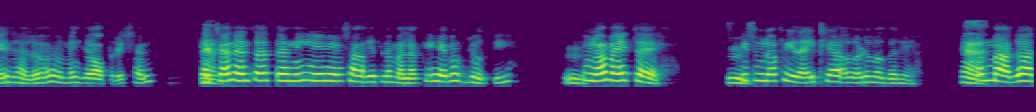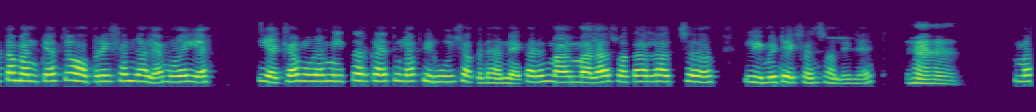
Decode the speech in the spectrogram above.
हे झालं म्हणजे ऑपरेशन. त्याच्यानंतर त्यांनी सांगितलं मला की हे बघ ज्योती. तुला माहीत आहे. की तुला फिरायची आवड वगैरे. पण माझं आता मणक्याचं ऑपरेशन झाल्यामुळे याच्यामुळे मी तर काय तुला फिरवू शकणार नाही. कारण मला स्वतःलाच लिमिटेशन्स आलेले आहेत. मग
